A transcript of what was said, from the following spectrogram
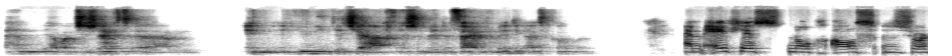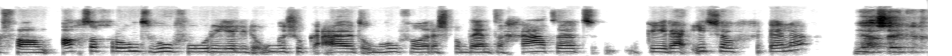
En ja, wat je zegt, um, in, in juni dit jaar is er weer de vijfde meting uitgekomen. En eventjes nog als een soort van achtergrond, hoe voeren jullie de onderzoeken uit? Om hoeveel respondenten gaat het? Kun je daar iets over vertellen? Ja, zeker.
